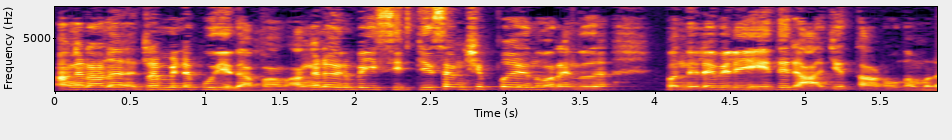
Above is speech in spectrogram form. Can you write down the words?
അങ്ങനെയാണ് ട്രംപിന്റെ പുതിയത്. അപ്പം അങ്ങനെ വരുമ്പോൾ ഈ സിറ്റിസൺഷിപ്പ് എന്ന് പറയുന്നത് ഇപ്പൊ നിലവിൽ ഏത് രാജ്യത്താണോ നമ്മൾ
